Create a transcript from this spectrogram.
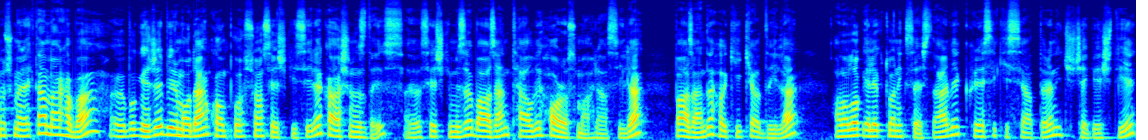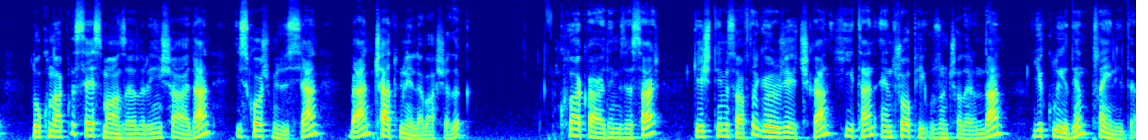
13 Melek'ten merhaba. Ee, bu gece bir modern kompozisyon seçkisiyle karşınızdayız. Ee, seçkimize bazen Telvi Horos mahlasıyla, bazen de hakiki adıyla analog elektronik sesler ve klasik hissiyatların iç içe geçtiği dokunaklı ses manzaraları inşa eden İskoç müzisyen Ben Chatwin ile başladık. Kulak verdiğimiz eser, geçtiğimiz hafta görücüye çıkan Heat and Entropy uzunçalarından Euclidean Plane idi.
